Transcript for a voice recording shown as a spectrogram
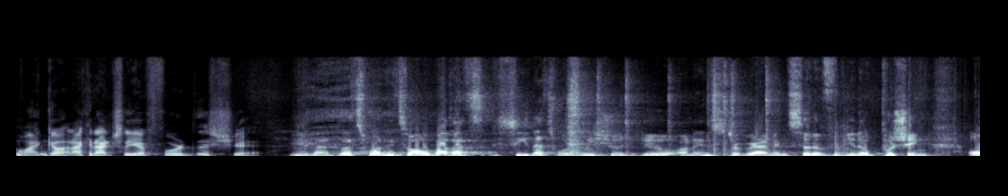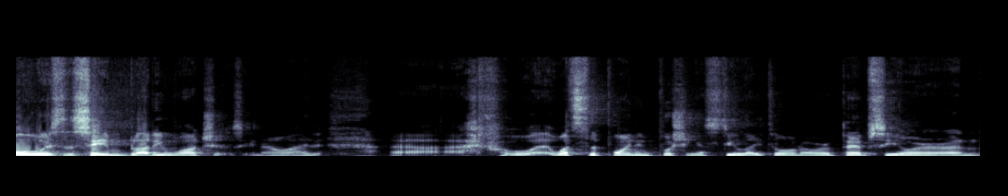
my god I can actually afford this shit. Yeah, that, that's what it's all about. That's see that's what we should do on Instagram instead of you know pushing always the same bloody watches you know? I uh, what's the point in pushing a Steel Daytona or a Pepsi or an,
